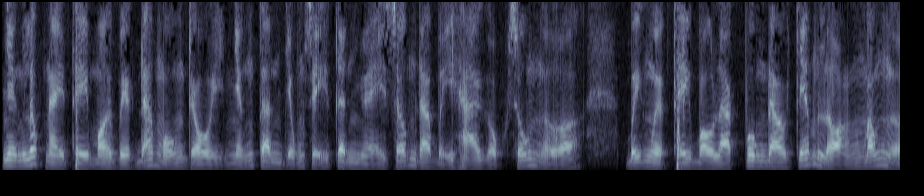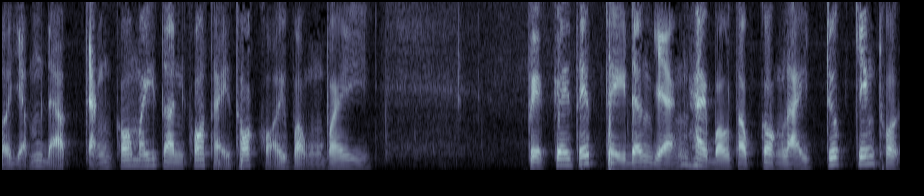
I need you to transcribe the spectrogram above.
Nhưng lúc này thì mọi việc đã muộn rồi, những tên dũng sĩ tinh nhuệ sớm đã bị hạ gục xuống ngựa. Bị Nguyệt Thị bồ Lạc vung đao chém loạn, móng ngựa dẫm đạp, chẳng có mấy tên có thể thoát khỏi vòng vây. Việc kế tiếp thì đơn giản, hai bộ tộc còn lại trước chiến thuật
